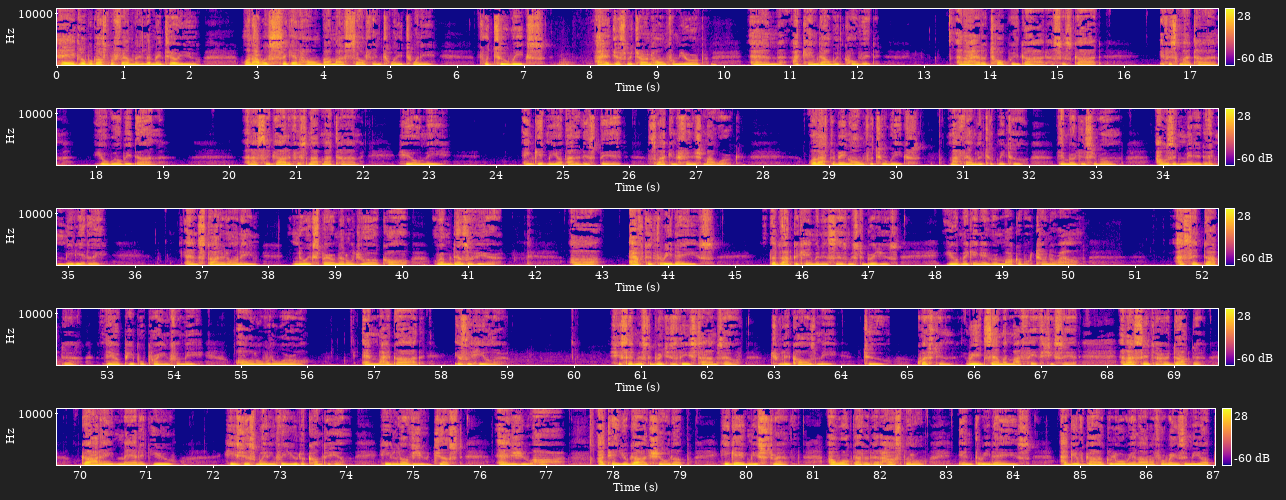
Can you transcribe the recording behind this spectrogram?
Hey, Global Gospel family, let me tell you, when I was sick at home by myself in 2020 for two weeks, I had just returned home from Europe and I came down with COVID. And I had a talk with God. I says, God, if it's my time, your will be done. And I said, God, if it's not my time, heal me and get me up out of this bed so I can finish my work. Well, after being home for two weeks, my family took me to the emergency room. I was admitted immediately and started on a new experimental drug called remdesivir. Uh, after three days, the doctor came in and says, Mr. Bridges, you're making a remarkable turnaround. I said, Doctor, there are people praying for me all over the world, and my God is a healer. She said, Mr. Bridges, these times have truly caused me to question, re-examine my faith, she said. And I said to her, Doctor, God ain't mad at you. He's just waiting for you to come to him. He loves you just as you are. I tell you, God showed up. He gave me strength. I walked out of that hospital in three days. I give God glory and honor for raising me up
